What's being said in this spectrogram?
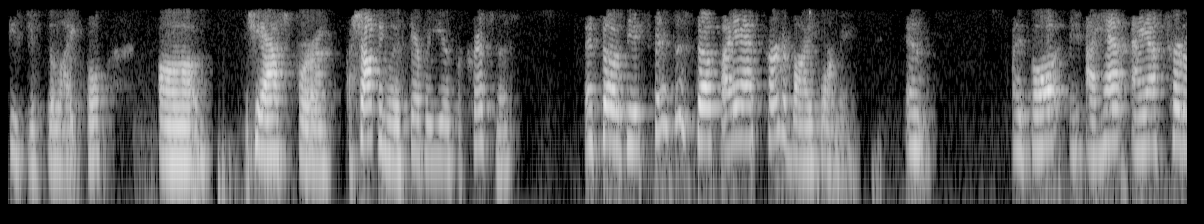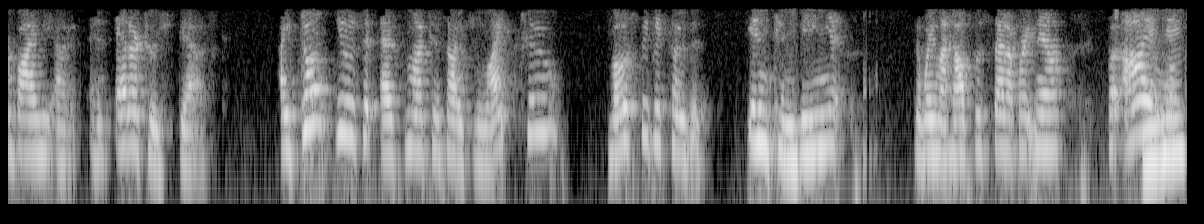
she's just delightful. Um, she asked for a, a shopping list every year for Christmas, and so the expensive stuff I asked her to buy for me, and I bought. I had. I asked her to buy me a, an editor's desk. I don't use it as much as I'd like to, mostly because it's inconvenient the way my house is set up right now. But I Mhm. look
